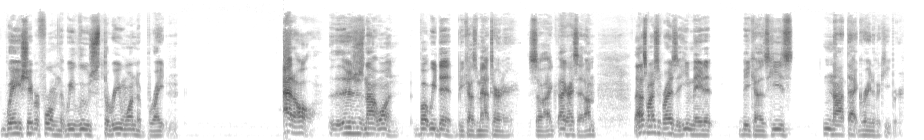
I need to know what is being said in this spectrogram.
way, shape, or form, that we lose 3 1 to Brighton. At all. There's just not one. But we did because Matt Turner. So, I, like I said, I'm that's my surprise that he made it because he's not that great of a keeper.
